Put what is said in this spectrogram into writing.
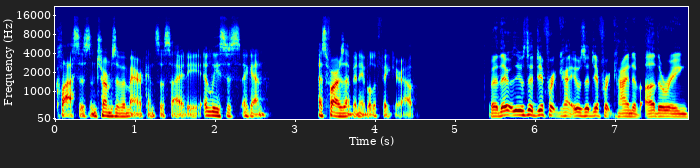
classes in terms of American society. At least, as, again, as far as I've been able to figure out. But there, there was a different kind. It was a different kind of othering,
